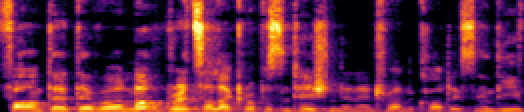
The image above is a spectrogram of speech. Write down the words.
found that there were no grid cell-like representation in entorhinal cortex in the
